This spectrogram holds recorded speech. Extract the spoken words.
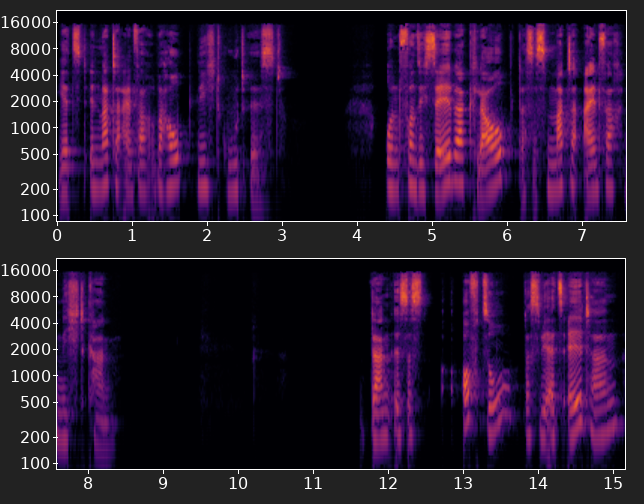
jetzt in Mathe einfach überhaupt nicht gut ist und von sich selber glaubt, dass es Mathe einfach nicht kann, dann ist es oft so, dass wir als Eltern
